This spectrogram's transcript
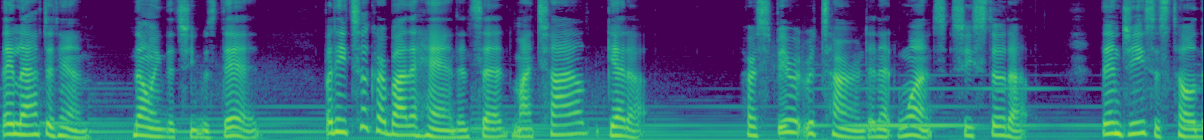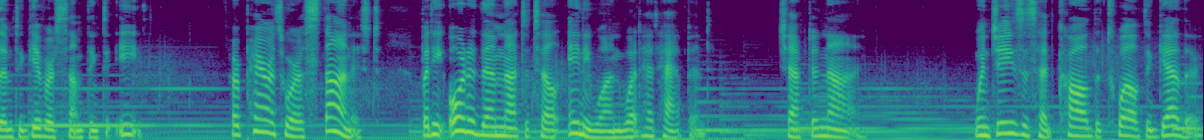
They laughed at him, knowing that she was dead. But he took her by the hand and said, My child, get up. Her spirit returned, and at once she stood up. Then Jesus told them to give her something to eat. Her parents were astonished, but he ordered them not to tell anyone what had happened. Chapter 9 When Jesus had called the twelve together,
